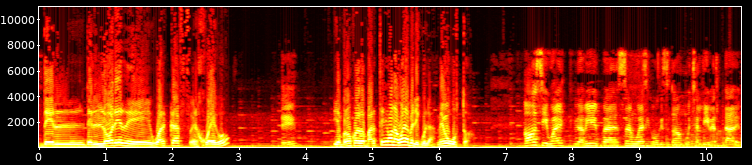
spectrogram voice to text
del, del lore de Warcraft, el juego, Sí. y le ponemos juego aparte, es una buena película, me gustó. No, sí, igual a mí me parecen así como que se toman muchas libertades.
